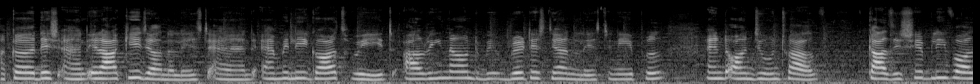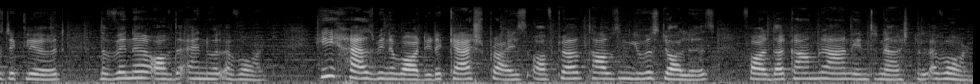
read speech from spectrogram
a Kurdish and Iraqi journalist, and Emily Garthwaite, a renowned British journalist, in April and on June 12, Qazi Shibli was declared the winner of the annual award. He has been awarded a cash prize of 12,000 US dollars for the Kamran International Award.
